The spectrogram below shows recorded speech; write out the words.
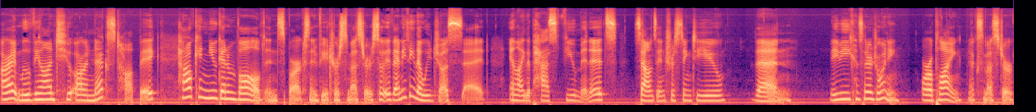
All right, moving on to our next topic. How can you get involved in Sparks in future semesters? So, if anything that we just said in like the past few minutes sounds interesting to you, then maybe consider joining or applying next semester.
